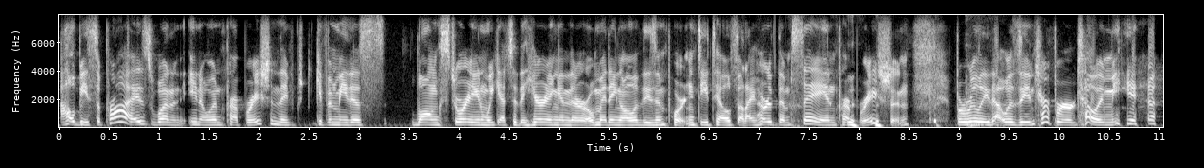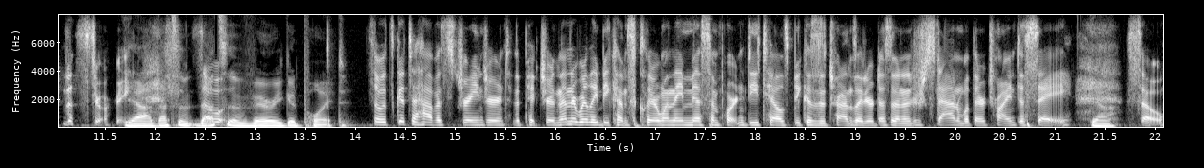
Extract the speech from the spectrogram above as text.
I'll be surprised when, you know, in preparation, they've given me this long story and we get to the hearing and they're omitting all of these important details that I heard them say in preparation. but really that was the interpreter telling me the story. Yeah, that's a that's so, a very good point. So it's good to have a stranger into the picture and then it really becomes clear when they miss important details because the translator doesn't understand what they're trying to say. Yeah. So,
